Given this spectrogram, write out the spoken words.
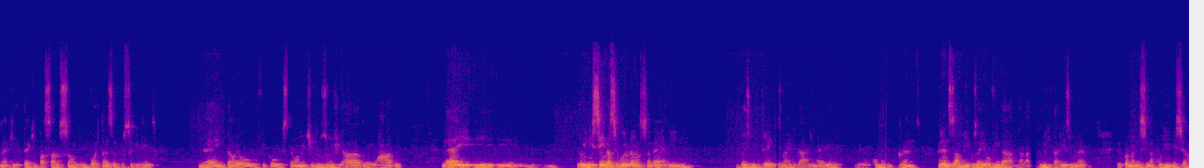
né, que até que passaram são importantes para o segmento. Né? Então, eu fico extremamente lisonjeado, honrado. Né? e, e, e eu iniciei na segurança, né, em 2003, na realidade, né, eu, eu como grandes, grandes amigos aí, eu vim da, da, do militarismo, né, eu permaneci na polícia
